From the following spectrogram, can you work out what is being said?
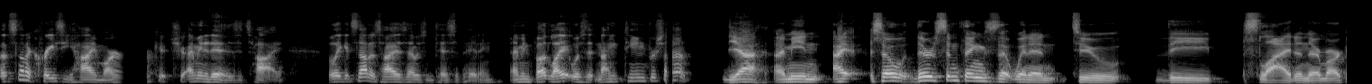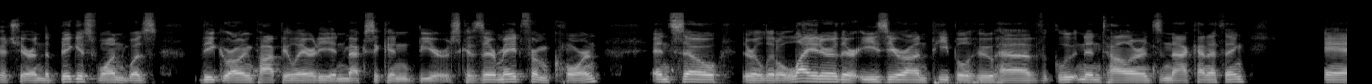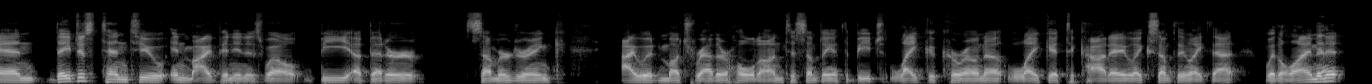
that's not a crazy high market share. I mean, it is. It's high, but like it's not as high as I was anticipating. I mean, Bud Light was at nineteen percent. Yeah, I mean, I so there's some things that went into the slide in their market share, and the biggest one was the growing popularity in Mexican beers because they're made from corn. And so they're a little lighter, they're easier on people who have gluten intolerance and that kind of thing. And they just tend to, in my opinion as well, be a better summer drink. I would much rather hold on to something at the beach like a Corona, like a Tecate, like something like that with a lime in it.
